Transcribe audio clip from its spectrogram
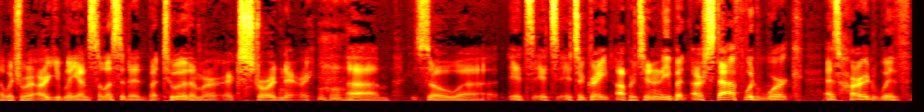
uh, which were arguably unsolicited, but two of them are extraordinary. Um, so uh, it's it's it's a great opportunity. But our staff would work as hard with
